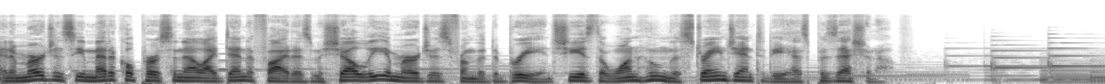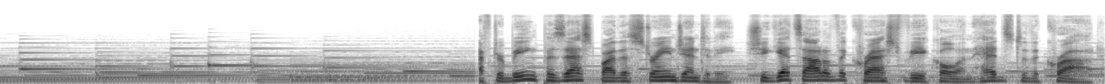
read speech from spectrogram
An emergency medical personnel identified as Michelle Lee emerges from the debris and she is the one whom the strange entity has possession of. After being possessed by the strange entity, she gets out of the crashed vehicle and heads to the crowd.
